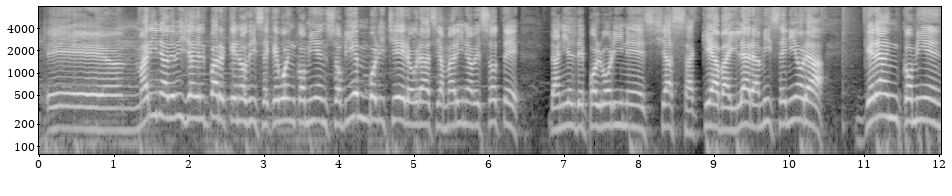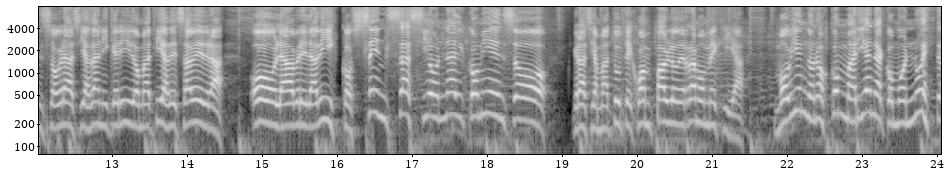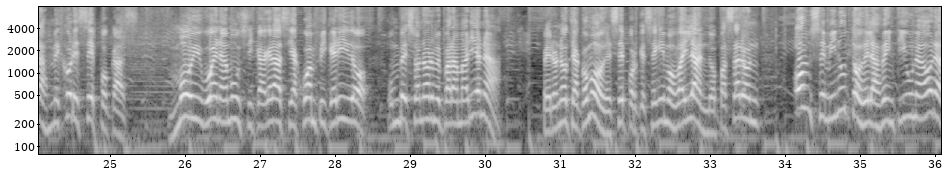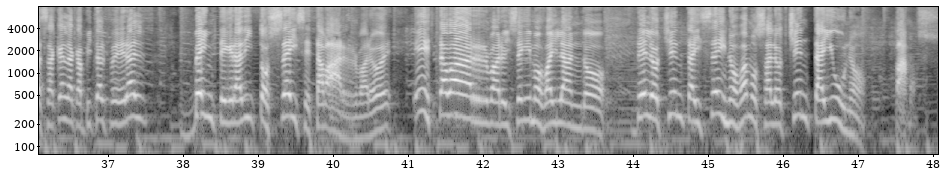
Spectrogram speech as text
Eh, Marina de Villa del Parque nos dice, qué buen comienzo, bien bolichero, gracias Marina, besote. Daniel de Polvorines, ya saqué a bailar a mi señora. Gran comienzo, gracias Dani querido. Matías de Saavedra, hola, abre la disco, sensacional comienzo. Gracias Matute, Juan Pablo de Ramos Mejía. Moviéndonos con Mariana como en nuestras mejores épocas. Muy buena música, gracias Juanpi querido. Un beso enorme para Mariana, pero no te acomodes, ¿eh? porque seguimos bailando. Pasaron 11 minutos de las 21 horas acá en la capital federal. 20 graditos 6, está bárbaro, ¿eh? Está bárbaro y seguimos bailando. Del 86 nos vamos al 81. Vamos.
